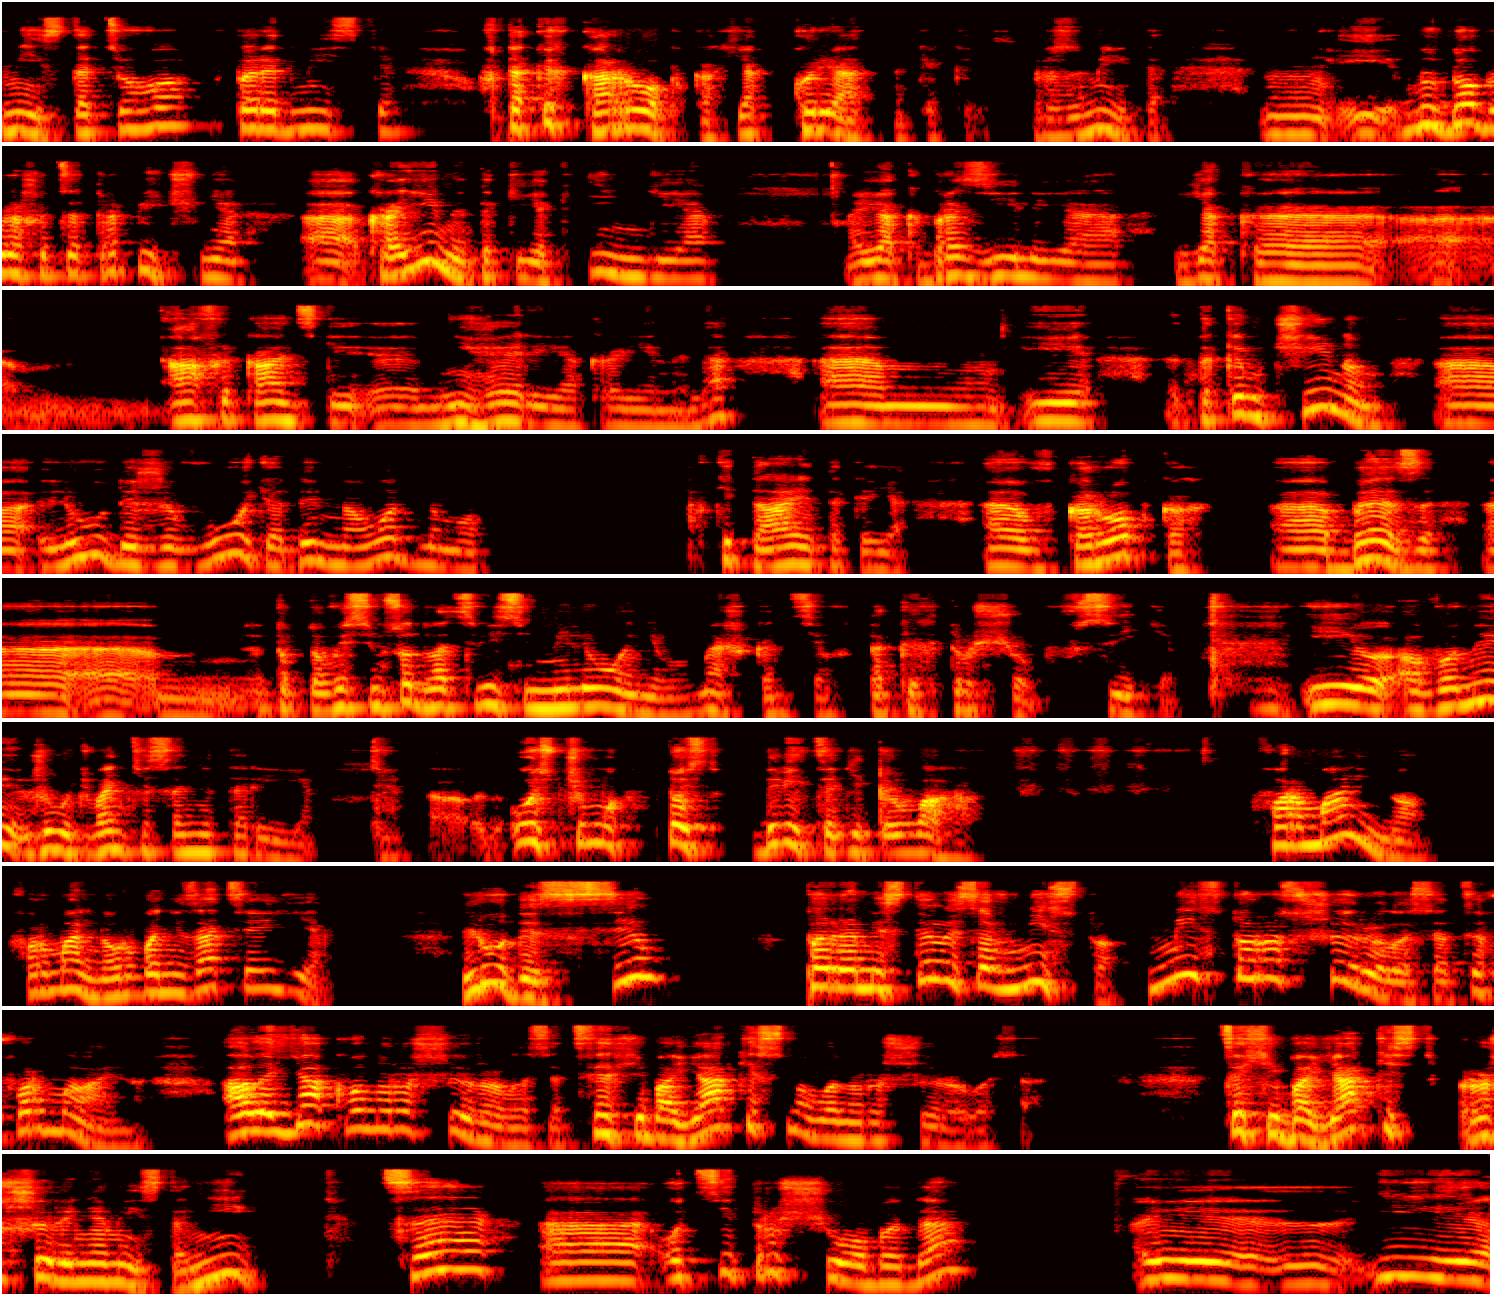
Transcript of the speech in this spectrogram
міста цього в передмісті, в таких коробках, як курятник якийсь. Розумієте? І, ну, добре, що це тропічні е, країни, такі як Індія, як Бразилія, як е, е, африканські е, Нігерія країни. Да? Ем, і таким чином люди живуть один на одному. В Китаї таке є, в коробках без, е, е, м, тобто 828 мільйонів мешканців таких трущоб в світі, і вони живуть в антисанітарії. Ось чому, тобто, дивіться, діти, увага. Формально, формально урбанізація є. Люди з сіл перемістилися в місто. Місто розширилося, це формально. Але як воно розширилося? Це хіба якісно воно розширилося? Це хіба якість розширення міста? Ні. Це е, оці трущоби, да? І, і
